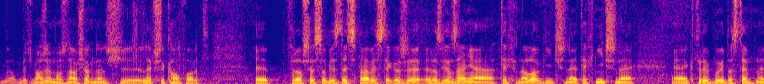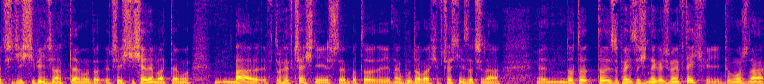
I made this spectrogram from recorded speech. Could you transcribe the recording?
No, być może można osiągnąć e, lepszy komfort. Proszę sobie zdać sprawę z tego, że rozwiązania technologiczne, techniczne, e, które były dostępne 35 lat temu, do- 37 lat temu, ba, trochę wcześniej jeszcze, bo to jednak budowa się wcześniej zaczyna, e, no to, to jest zupełnie coś innego niż mamy w tej chwili. Tu można,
